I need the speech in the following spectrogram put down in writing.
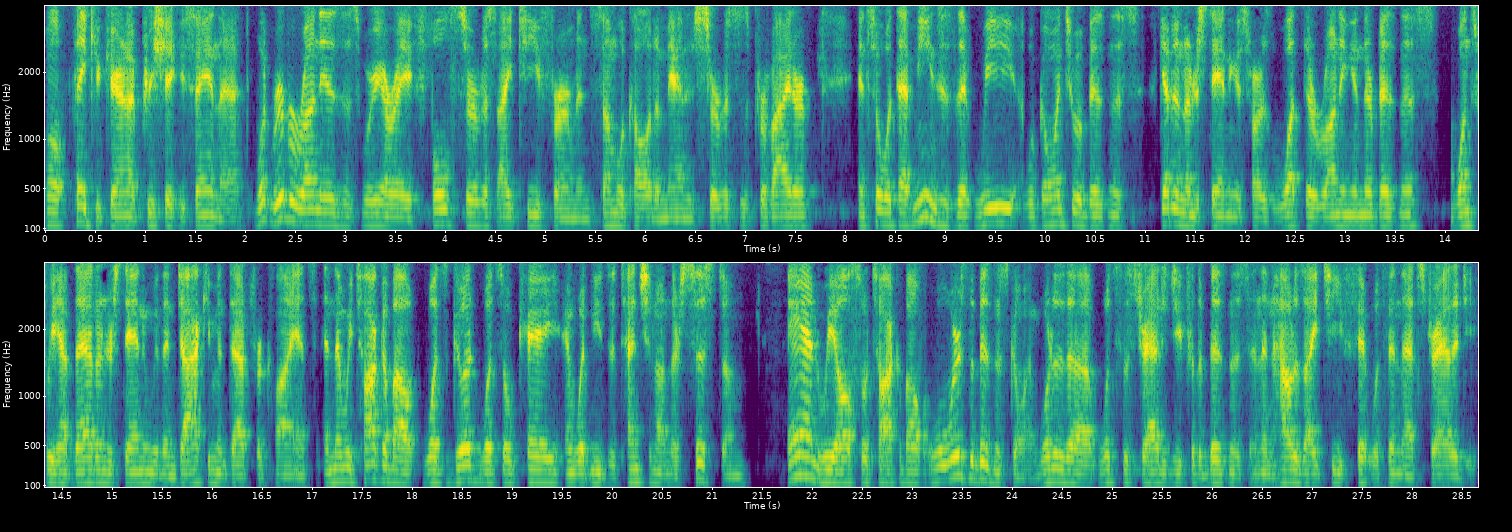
well, thank you, Karen. I appreciate you saying that. What River Run is, is we are a full service IT firm, and some will call it a managed services provider. And so, what that means is that we will go into a business, get an understanding as far as what they're running in their business. Once we have that understanding, we then document that for clients. And then we talk about what's good, what's okay, and what needs attention on their system. And we also talk about well, where's the business going? What are the what's the strategy for the business? And then how does IT fit within that strategy?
